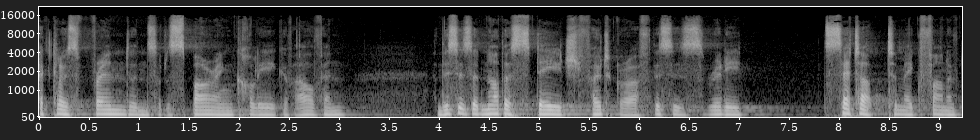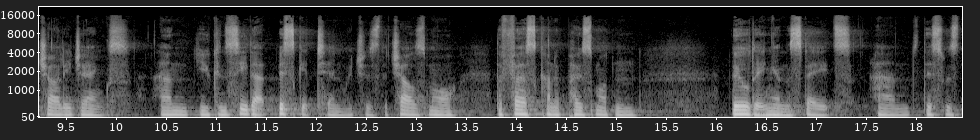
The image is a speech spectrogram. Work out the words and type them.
a close friend and sort of sparring colleague of Alvin. And this is another staged photograph. This is really set up to make fun of Charlie Jencks. And you can see that biscuit tin, which is the Charles Moore, the first kind of postmodern building in the States. And this was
